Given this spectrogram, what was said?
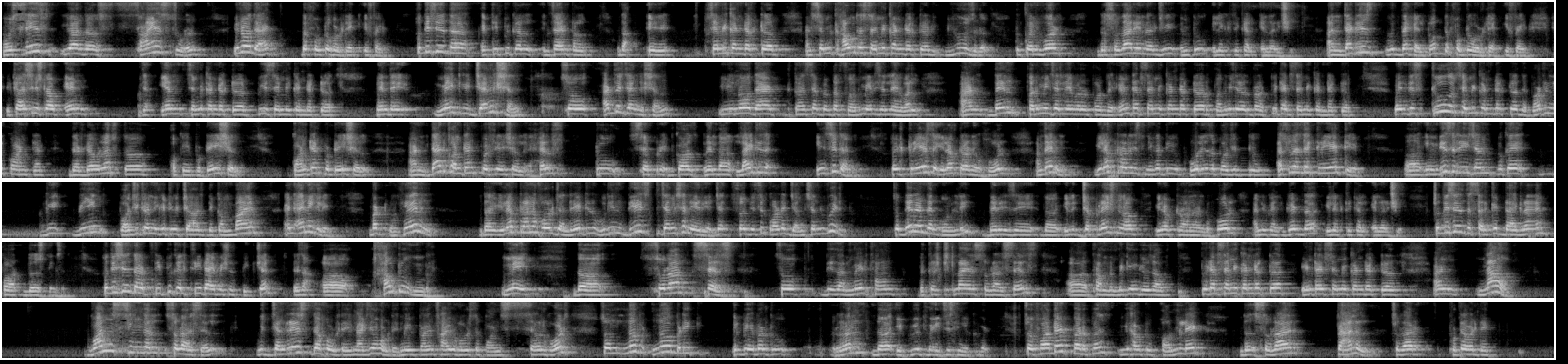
Now, since you are the science student, you know that the photovoltaic effect. So this is the a typical example, the a semiconductor and semi, how the semiconductor used to convert the solar energy into electrical energy. And that is with the help of the photovoltaic effect. It consists of N, the N semiconductor, P semiconductor. When they make a junction, so at the junction, you know that the concept of the Fermi energy level and then Fermi level for the N-type semiconductor, Fermi level for P-type semiconductor. When these two semiconductors they brought in contact, they develops the okay potential, contact potential, and that contact potential helps to separate because when the light is incident, so it creates the electron hole, and then electron is negative, hole is a positive. As soon as they create it, uh, in this region, okay, be, being positive and negative charge, they combine and annihilate. But when the electron hole generated within this junction area, so this is called a junction width. So then and then only there is a the separation of electron and hole, and you can get the electrical energy. So this is the circuit diagram for those things. So this is the typical three-dimensional picture. There's a, uh, how to make the solar cells so these are made from the crystalline solar cells uh, from the making use of p-type semiconductor, n-type semiconductor, and now one single solar cell which generates the voltage, maximum voltage, maybe 0.5 volts to 0.7 volts. So no, nobody will be able to run the equipment, existing equipment. So for that purpose, we have to formulate the solar panel, solar photovoltaic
